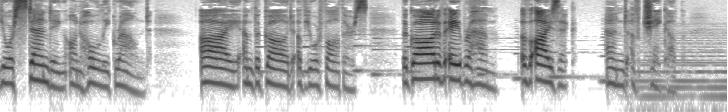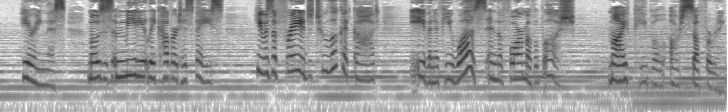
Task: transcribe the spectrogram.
You're standing on holy ground. I am the God of your fathers, the God of Abraham, of Isaac, and of Jacob. Hearing this, Moses immediately covered his face. He was afraid to look at God, even if he was in the form of a bush. My people are suffering,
